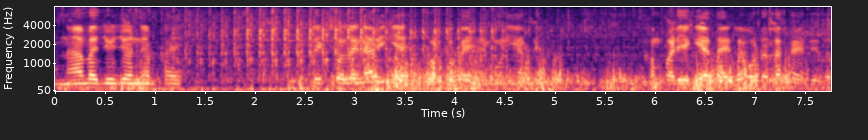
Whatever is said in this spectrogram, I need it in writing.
અને આ બાજુ જો ને ભાઈ રિક્ષો લઈને આવી ગયા. કપાઈ ગુણી આપણે ખંભાળીએ ગયા હતા એટલે ઓર્ડર લખાવી દીધો.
